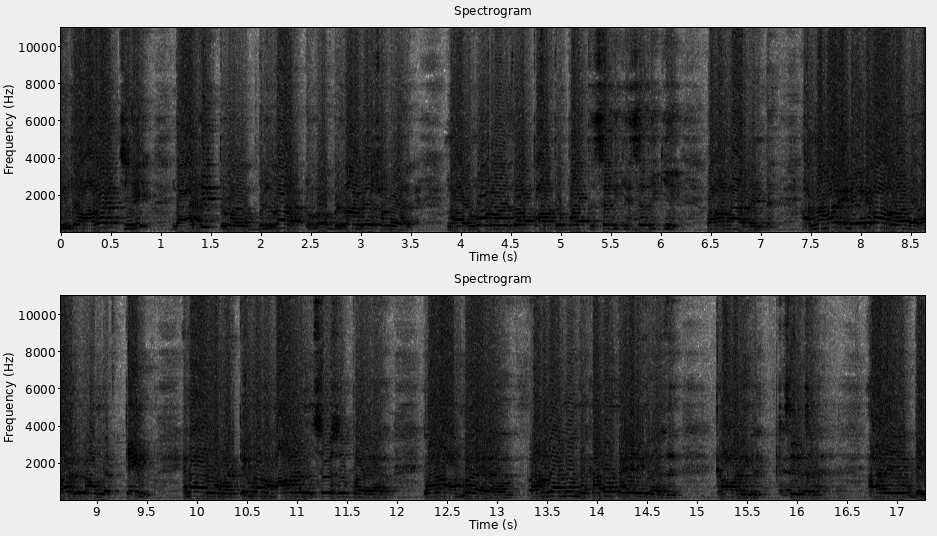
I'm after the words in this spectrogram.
இந்த வளர்ச்சி இந்த அஜித் பில்லா டூ பில்லாவே சொல்லுவாரு. நான் இன்னொரு இதா பார்த்து பார்த்து செதுக்கி செதுக்கி வளர்ந்தேன் அப்படின்ட்டு அந்த மாதிரி நீங்களும் வளர்ந்ததா உங்க டீம் ஏன்னா அது உங்க டீம்ல அந்த மாடல் சேசு எல்லாம் ரொம்ப அவங்க வந்து இந்த கதை தயாரிக்கிறது காமெடிகள் சீன்ஸ் அது எப்படி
